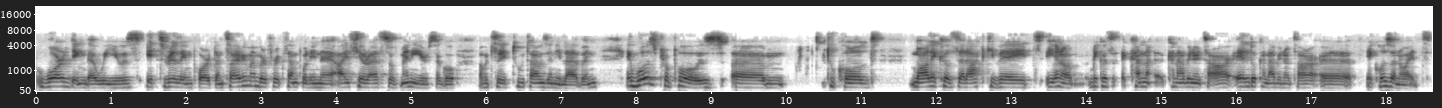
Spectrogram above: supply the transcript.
wording that we use, it's really important. So I remember, for example, in the ICRS of many years ago, I would say 2011, it was proposed um, to call molecules that activate, you know, because can- cannabinoids are, endocannabinoids are uh, eicosanoids.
